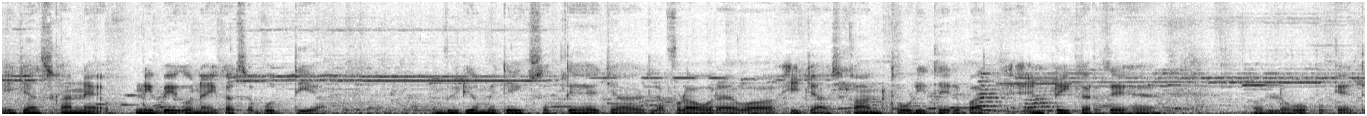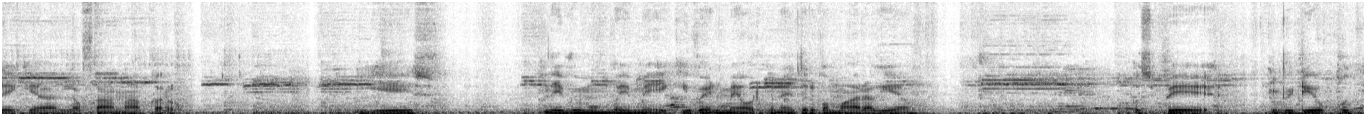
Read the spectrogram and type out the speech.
एजाज खान ने अपनी बेगुनाही का सबूत दिया। वीडियो में देख सकते हैं, जहाँ लफड़ा हो रहा है, वह एजाज खान थोड़ी देर बाद एंट्री करते हैं और लोगों को कहते हैं कि, यार, लफड़ा ना करो। ये नेवी मुंबई में एक इवेंट में ऑर्गेनाइज़र को मारा गया। उस पर वीडियो खुद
